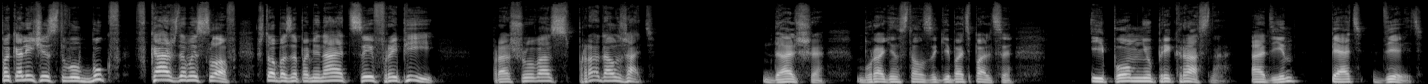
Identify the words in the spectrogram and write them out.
по количеству букв в каждом из слов, чтобы запоминать цифры пи. Прошу вас продолжать. Дальше Бурагин стал загибать пальцы. И помню прекрасно. Один, пять, девять.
